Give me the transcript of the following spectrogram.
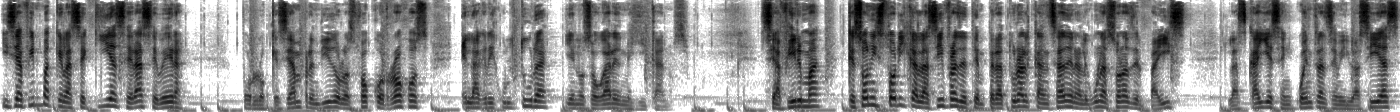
y se afirma que la sequía será severa, por lo que se han prendido los focos rojos en la agricultura y en los hogares mexicanos. Se afirma que son históricas las cifras de temperatura alcanzada en algunas zonas del país. Las calles se encuentran semivacías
